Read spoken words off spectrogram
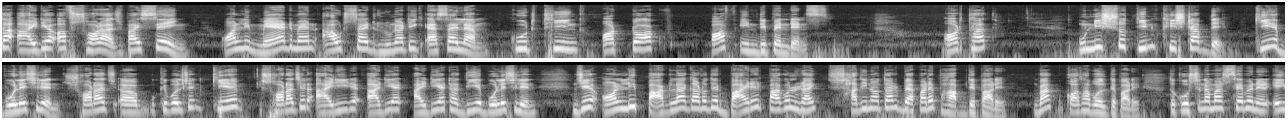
the idea of swaraj by saying only mad man outside lunatic asylum could think or talk of independence অর্থাৎ উনিশশো তিন খ্রিস্টাব্দে কে বলেছিলেন স্বরাজ কে বলছেন? কে স্বরাজের আইডিয়া আইডিয়া, আইডিয়াটা দিয়ে বলেছিলেন যে অনলি পাগলা গারদের বাইরের পাগলরাই স্বাধীনতার ব্যাপারে ভাবতে পারে বা কথা বলতে পারে। তো কোশ্চেন নাম্বার সেভেনের এই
